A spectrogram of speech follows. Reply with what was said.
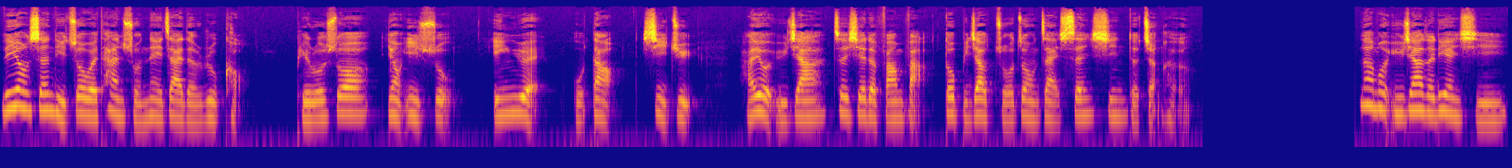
利用身体作为探索内在的入口，比如说用艺术、音乐、舞蹈、戏剧，还有瑜伽这些的方法，都比较着重在身心的整合。那么瑜伽的练习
